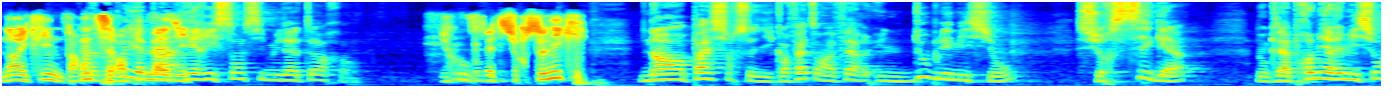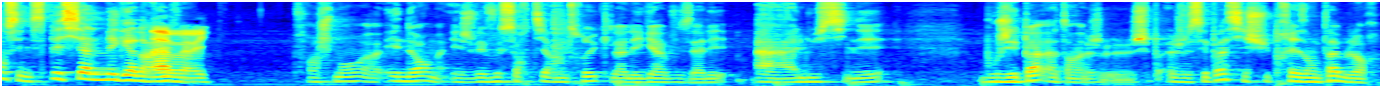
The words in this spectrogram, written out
Non, ils clean. Par contre, c'est rempli y a de pas un maladies. hérisson simulator Du coup, vous faites sur Sonic? Non, pas sur Sonic. En fait, on va faire une double émission sur Sega. Donc la première émission, c'est une spéciale Mega Drive. Ah, ouais, oui. Franchement, euh, énorme. Et je vais vous sortir un truc. Là, les gars, vous allez halluciner. Bougez pas. Attends, je, je, sais, pas, je sais pas si je suis présentable. Alors,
